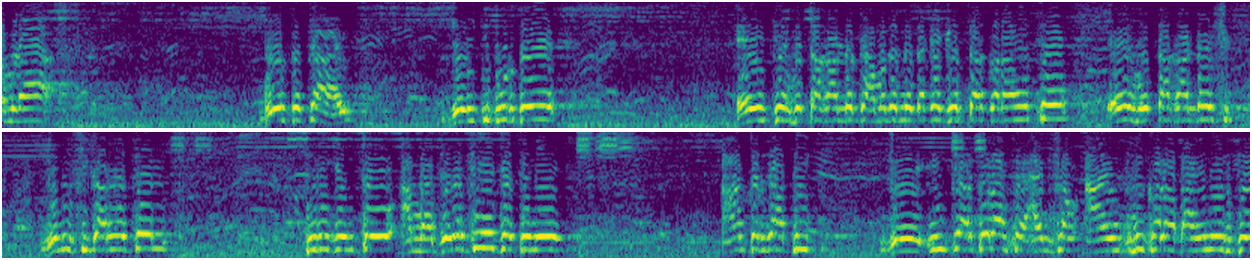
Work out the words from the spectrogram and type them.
আমরা বলতে চাই যে ইতিপূর্বে এই যে হত্যাকাণ্ডকে আমাদের নেতাকে গ্রেপ্তার করা হয়েছে, এই হত্যাকাণ্ডে যিনি শিকার হয়েছেন, তিনি কিন্তু আমরা জেনেছি যে তিনি আন্তর্জাতিক যে ইন্টারপোল আছে, আইন আইন শৃঙ্খলা বাহিনীর যে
